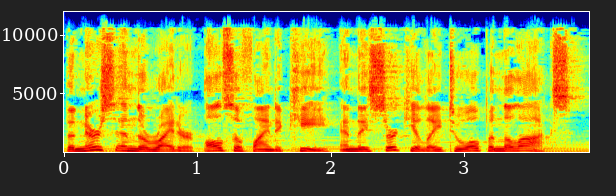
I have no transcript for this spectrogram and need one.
The nurse and the writer also find a key and they circulate to open the locks.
